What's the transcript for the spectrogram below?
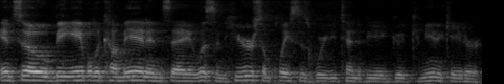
And so being able to come in and say, listen, here are some places where you tend to be a good communicator.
